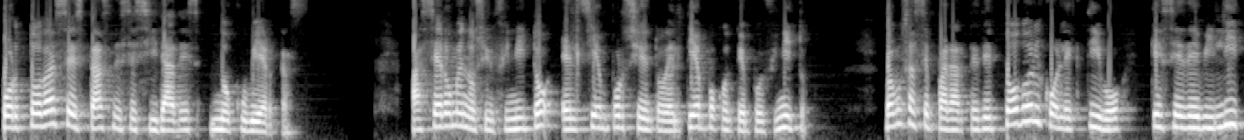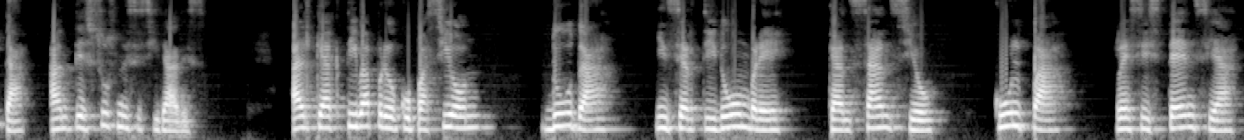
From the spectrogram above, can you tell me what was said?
por todas estas necesidades no cubiertas. A cero menos infinito el 100% del tiempo con tiempo infinito. Vamos a separarte de todo el colectivo que se debilita ante sus necesidades, al que activa preocupación, duda, incertidumbre, cansancio, culpa, resistencia,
